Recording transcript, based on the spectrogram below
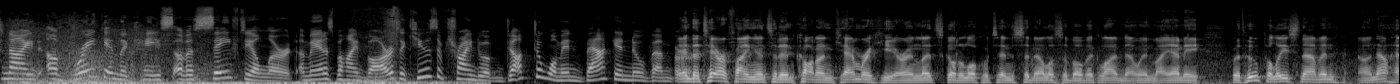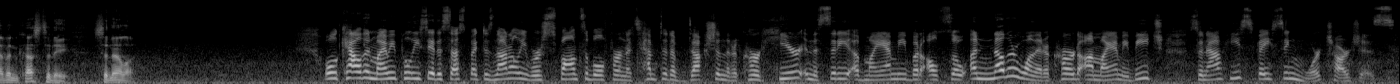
Tonight, a break in the case of a safety alert. A man is behind bars accused of trying to abduct a woman back in November. And the terrifying incident caught on camera here. And let's go to local 10 Sanela Sabovic live now in Miami with who police now, in, uh, now have in custody. Sanela. Well, Calvin, Miami police say the suspect is not only responsible for an attempted abduction that occurred here in the city of Miami, but also another one that occurred on Miami Beach. So now he's facing more charges.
